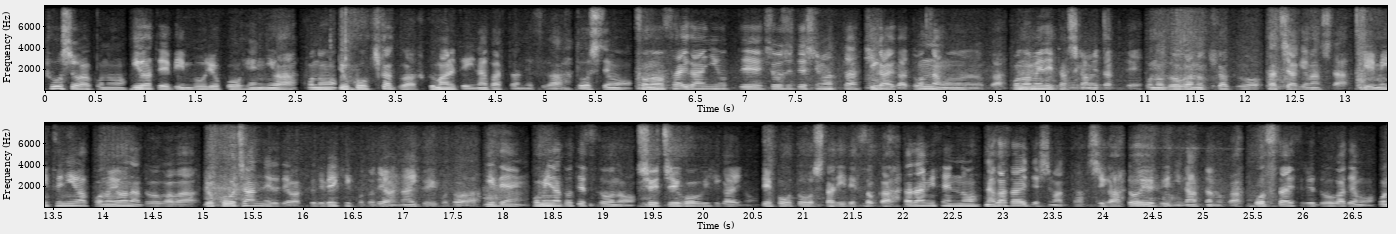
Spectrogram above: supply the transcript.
当初はこの岩手貧乏旅行編にはこの旅行企画は含まれていなかったんですが、どうしてもその災害によって生じてしまった被害がどんなものなのか、この目で確かめたくて、この動画の企画を立ち上げました。厳密にはこのような動画は旅行チャンネルではするべきことではないということは、以前、小湊鉄道の集中豪雨被害のレポートをしたりですとか、只見線の流されてしまった橋がどういう風になったのか、お伝えする動画でも同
